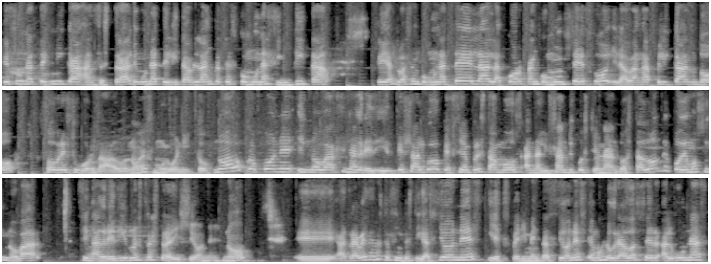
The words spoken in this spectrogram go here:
que es una técnica ancestral en una telita blanca que es como una cintita, ellas lo hacen con una tela, la cortan como un sesgo y la van aplicando sobre su bordado, ¿no? Es muy bonito. Noavo propone innovar sin agredir, que es algo que siempre estamos analizando y cuestionando. ¿Hasta dónde podemos innovar sin agredir nuestras tradiciones, ¿no? Eh, a través de nuestras investigaciones y experimentaciones hemos logrado hacer algunas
